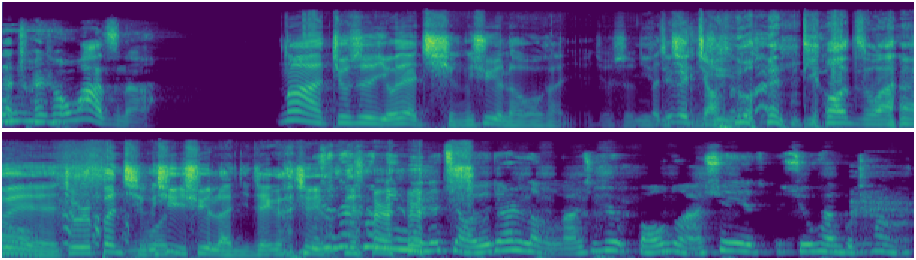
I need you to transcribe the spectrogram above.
那穿双袜子呢？那就是有点情绪了，我感觉就是你这个角度很 刁钻哦。对，就是奔情绪去了，你这个就有那点说明你。的脚有点冷啊，就是保暖，血液循环不畅啊。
